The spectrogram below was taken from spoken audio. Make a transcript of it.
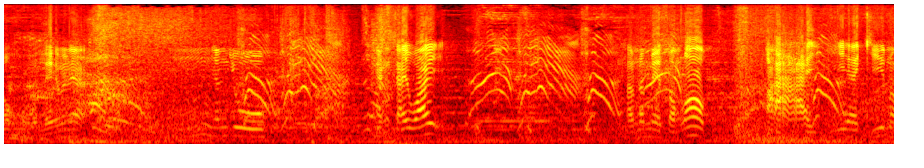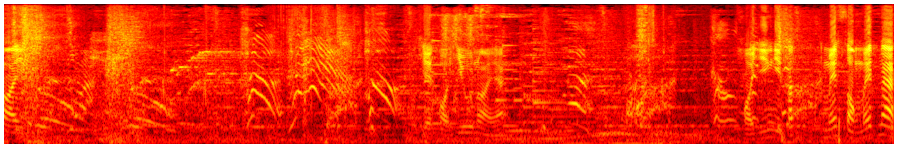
โอ้โหเละไหมเนี่ยยังอยู่แข็งใจไว้ทำดาเมจสองรอบตายเฮียขี้หน่อยโอเคขอฮิวหน่อยฮะขอยิงอีกสักเม็ดสองเม็ดนะ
